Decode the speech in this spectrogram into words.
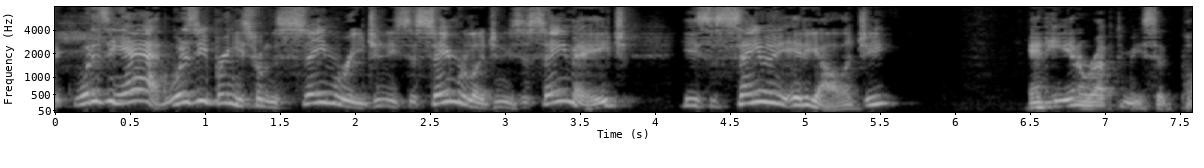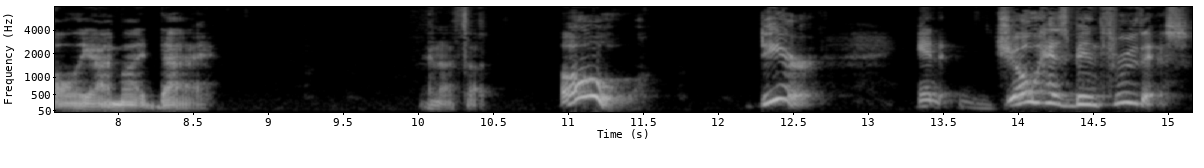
Like, what does he add? What does he bring? He's from the same region. He's the same religion. He's the same age. He's the same ideology. And he interrupted me. He said, Paulie, I might die. And I thought, oh, dear. And Joe has been through this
